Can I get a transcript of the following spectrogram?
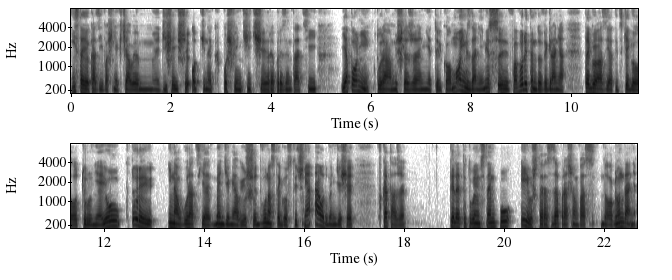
I z tej okazji właśnie chciałem dzisiejszy odcinek poświęcić reprezentacji Japonii, która myślę, że nie tylko moim zdaniem jest faworytem do wygrania tego azjatyckiego turnieju, który inaugurację będzie miał już 12 stycznia, a odbędzie się w Katarze. Tyle tytułem wstępu i już teraz zapraszam Was do oglądania.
